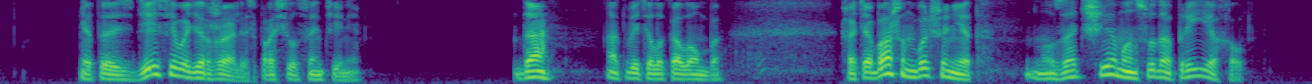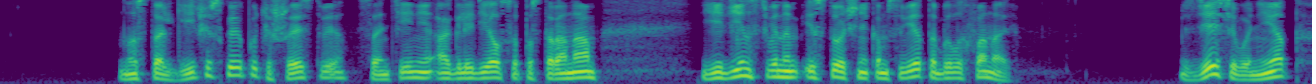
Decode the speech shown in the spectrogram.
— Это здесь его держали? — спросил Сантини. — Да, — ответила Коломбо. — Хотя башен больше нет. Но зачем он сюда приехал? Ностальгическое путешествие. Сантини огляделся по сторонам. Единственным источником света был их фонарь. Здесь его нет.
